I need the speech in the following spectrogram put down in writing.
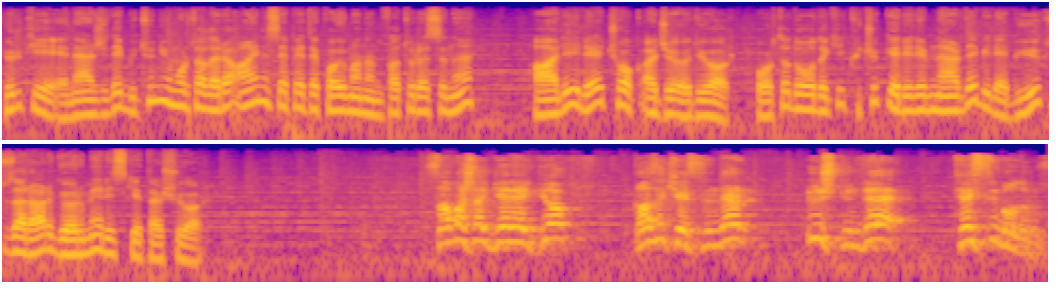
Türkiye enerjide bütün yumurtaları aynı sepete koymanın faturasını haliyle çok acı ödüyor. Orta Doğu'daki küçük gerilimlerde bile büyük zarar görme riski taşıyor. Savaşa gerek yok. Gazı kessinler. 3 günde teslim oluruz.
